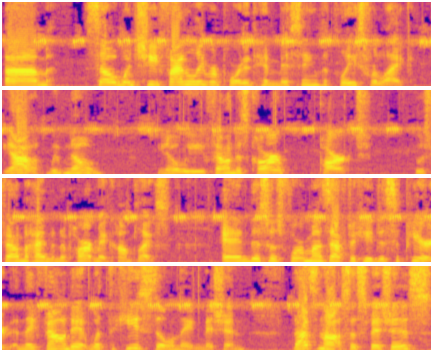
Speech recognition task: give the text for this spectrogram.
Um, so when she finally reported him missing, the police were like, yeah, we've known. You know, we found his car parked it was found behind an apartment complex, and this was four months after he disappeared, and they found it with the keys still in the ignition. That's not suspicious.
